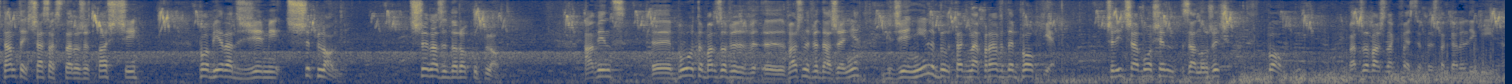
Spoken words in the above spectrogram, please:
w tamtych czasach starożytności pobierać z ziemi trzy plony. Trzy razy do roku plon. A więc y, było to bardzo wy, y, ważne wydarzenie, gdzie Nil był tak naprawdę bokiem. Czyli trzeba było się zanurzyć w boku. Bardzo ważna kwestia, to jest taka religijna.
